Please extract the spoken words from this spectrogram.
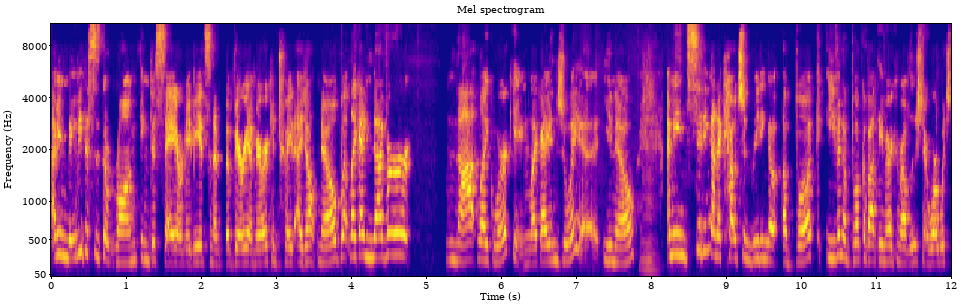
I mean, maybe this is the wrong thing to say, or maybe it's an, a very American trait. I don't know. But like, I never not like working. Like I enjoy it, you know? Mm. I mean, sitting on a couch and reading a, a, book, even a book about the American Revolutionary War, which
